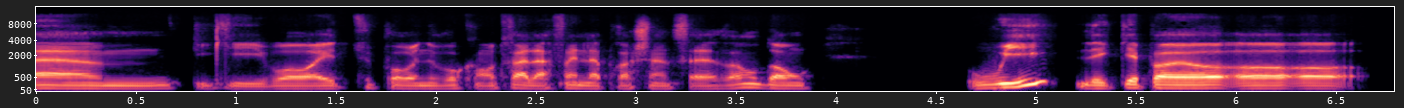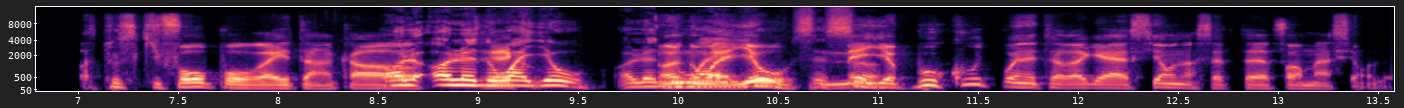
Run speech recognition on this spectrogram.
Euh, qui, va être pour un nouveau contrat à la fin de la prochaine saison. Donc, oui, l'équipe a, tout ce qu'il faut pour être encore. A le, noyau. le un noyau, mais il y a beaucoup de points d'interrogation dans cette euh, formation-là.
